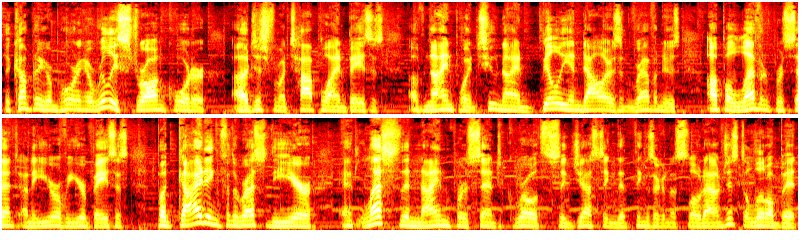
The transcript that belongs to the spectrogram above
The company reporting a really strong quarter uh, just from a top line basis of $9.29 billion in revenues, up 11% on a year over year basis, but guiding for the rest of the year at less than 9% growth, suggesting that things are going to slow down just a little bit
